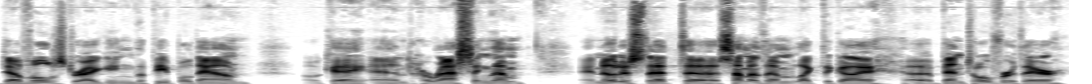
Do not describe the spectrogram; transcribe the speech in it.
devils dragging the people down, okay, and harassing them. And notice that uh, some of them, like the guy uh, bent over there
